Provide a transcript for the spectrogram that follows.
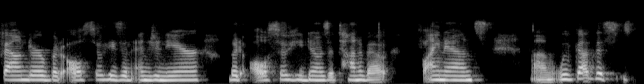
founder, but also he's an engineer, but also he knows a ton about finance. Um, we've got this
